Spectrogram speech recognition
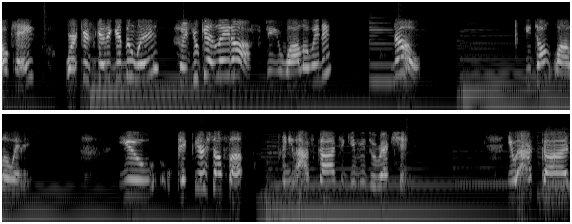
okay, work is getting in the way, so you get laid off. Do you wallow in it? No. You don't wallow in it. You pick yourself up and you ask God to give you direction. You ask God,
